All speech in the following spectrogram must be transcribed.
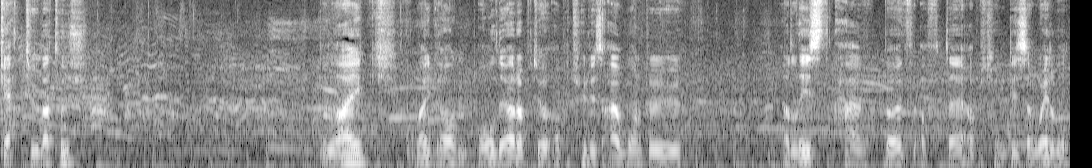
get to Latouche. But like, like on all the other opportunities, I want to at least have both of the opportunities available.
